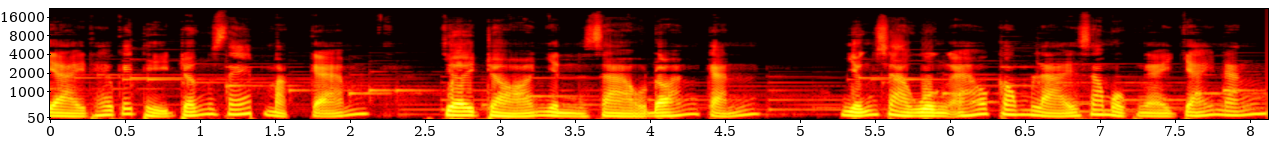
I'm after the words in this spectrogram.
dài theo cái thị trấn xếp mặc cảm, chơi trọ nhìn xào đoán cảnh. Những xào quần áo cong lại sau một ngày cháy nắng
